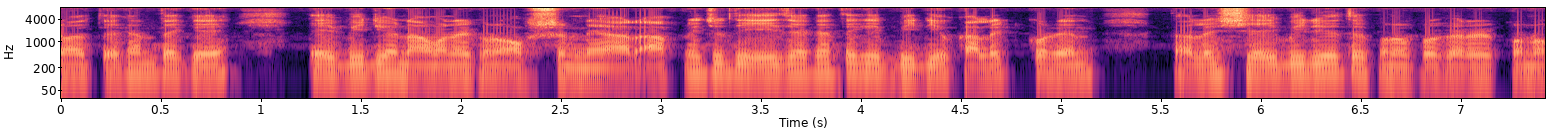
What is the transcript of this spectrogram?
নয়তো এখান থেকে এই ভিডিও নামানোর কোনো অপশন নেই। আর আপনি যদি এই জায়গা থেকে ভিডিও কালেক্ট করেন, তাহলে সেই ভিডিওতে কোনো প্রকারের কোনো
